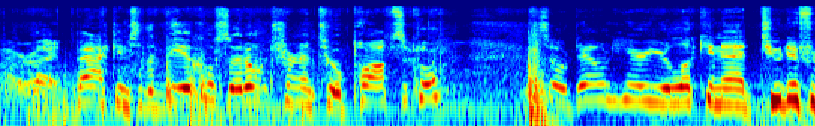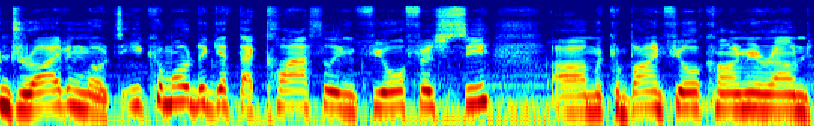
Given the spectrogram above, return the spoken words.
All right, back into the vehicle so I don't turn into a popsicle. So down here, you're looking at two different driving modes. Eco mode to get that class-leading fuel efficiency, um, a combined fuel economy around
